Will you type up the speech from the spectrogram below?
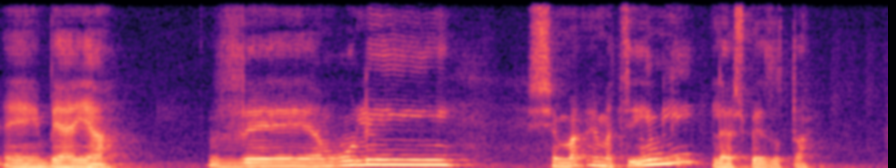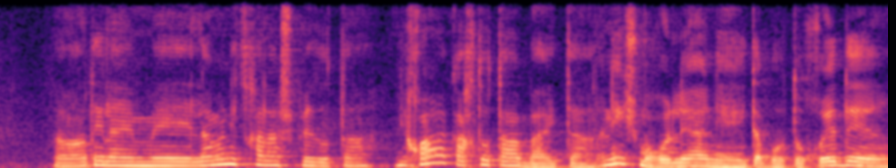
הבעיה. ואמרו לי שהם מציעים לי לאשפז אותה. ואמרתי להם, אה, למה אני צריכה לאשפז אותה? אני יכולה לקחת אותה הביתה, אני אשמור עליה, אני הייתה באותו חדר.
